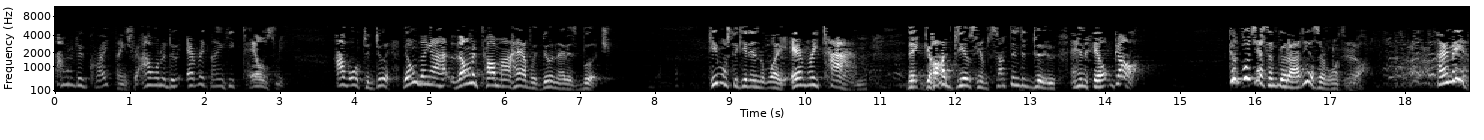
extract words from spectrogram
I want to do great things for you. I want to do everything He tells me. I want to do it. The only thing I, the only problem I have with doing that is Butch. He wants to get in the way every time that God gives him something to do and help God. Because Butch has some good ideas every once in a while. Amen.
